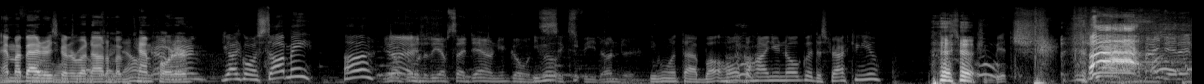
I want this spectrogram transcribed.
and my battery's going gonna run out on my down. Camcorder. man. You guys gonna stop me? Huh? you're not Yes. going to the upside down. You're going Even- six feet under. Even with that butthole behind you, Nogla, distracting you? Distraction, bitch. I did it.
